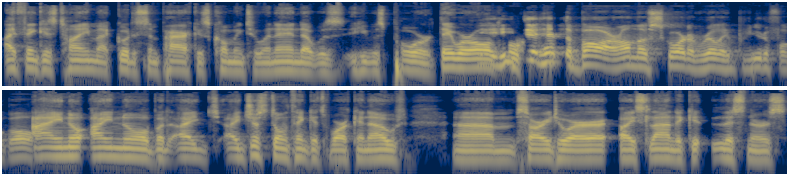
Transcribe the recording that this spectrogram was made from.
I think his time at Goodison Park is coming to an end. That was he was poor. They were all he, he did hit the bar, almost scored a really beautiful goal. I know, I know, but I I just don't think it's working out. Um, sorry to our Icelandic listeners.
